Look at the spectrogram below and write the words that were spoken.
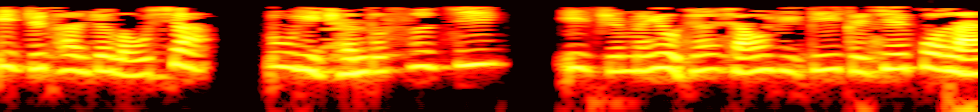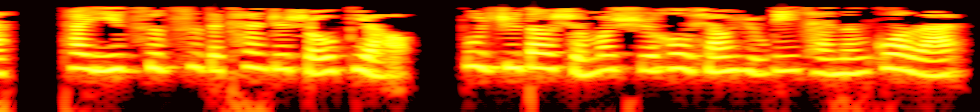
一直看着楼下陆亦辰的司机，一直没有将小雨滴给接过来。他一次次的看着手表，不知道什么时候小雨滴才能过来。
